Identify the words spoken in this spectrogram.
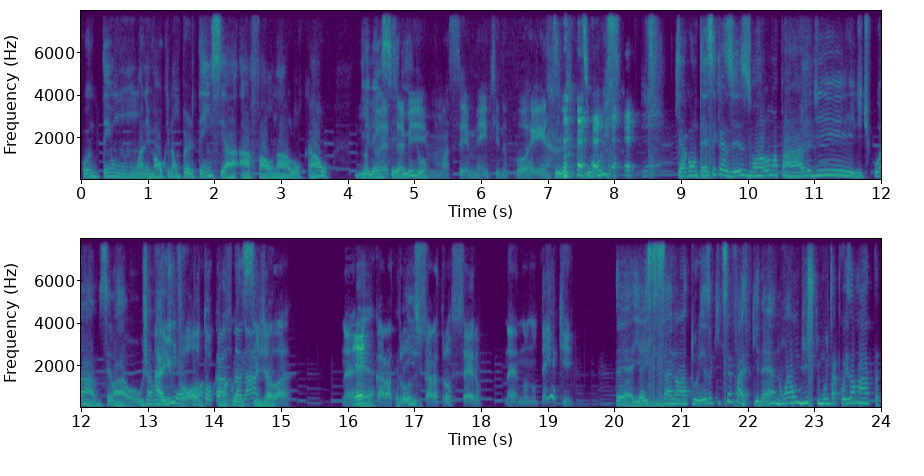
quando tem um, um animal que não pertence à, à fauna local, e ele é inserido. uma semente no correio. Tipo, tipo isso. O que acontece é que às vezes rola uma parada de, de tipo, ah, sei lá, o Javali. Aí é volta uma- o caso uma coisa da assim, Naja né? lá. Né? É, o cara é trouxe, isso. os caras trouxeram, né? Não, não tem aqui. É, e aí se sai na natureza, o que, que você faz? Porque, né, não é um bicho que muita coisa mata.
